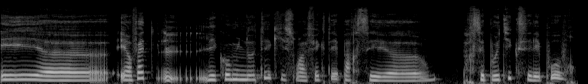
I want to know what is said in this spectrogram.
Et, et, en fait, les communautés qui sont affectées par ces, par ces politiques, c'est les pauvres.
